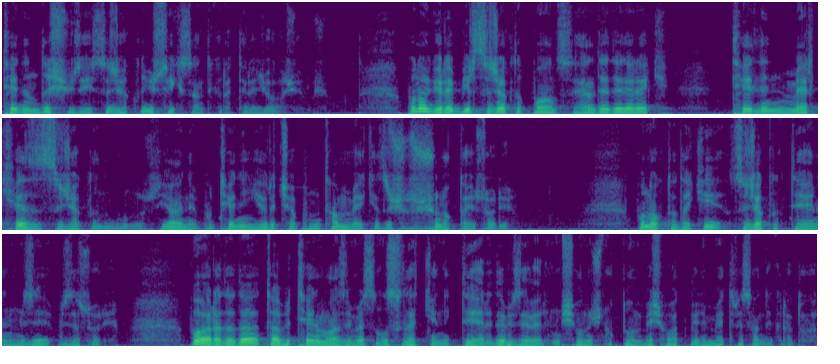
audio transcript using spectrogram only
telin dış yüzey sıcaklığı 108 santigrat dereceye ulaşıyormuş. Buna göre bir sıcaklık bağıntısı elde edilerek telin merkez sıcaklığını bulunuz. Yani bu telin yarı çapının tam merkezi şu, şu noktayı soruyor. Bu noktadaki sıcaklık değerimizi bize soruyor. Bu arada da tabi tel malzemesi ısı etkenlik değeri de bize verilmiş. 13.15 watt bölü metre santigrat olarak.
